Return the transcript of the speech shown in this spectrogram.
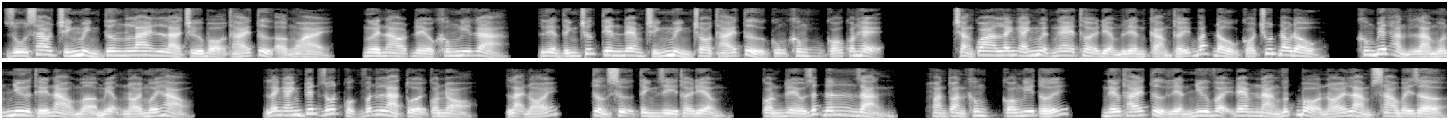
dù sao chính mình tương lai là trừ bỏ thái tử ở ngoài, người nào đều không nghĩ gả, liền tính trước tiên đem chính mình cho thái tử cũng không có quan hệ. Chẳng qua lanh ánh nguyệt nghe thời điểm liền cảm thấy bắt đầu có chút đau đầu, không biết hẳn là muốn như thế nào mở miệng nói mới hảo. Lanh ánh tuyết rốt cuộc vẫn là tuổi con nhỏ, lại nói, tưởng sự tình gì thời điểm, còn đều rất đơn giản, hoàn toàn không có nghĩ tới, nếu thái tử liền như vậy đem nàng vứt bỏ nói làm sao bây giờ.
